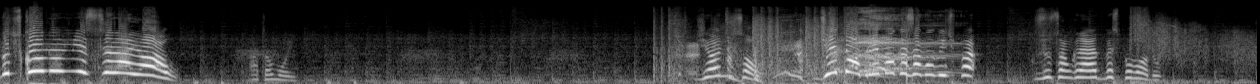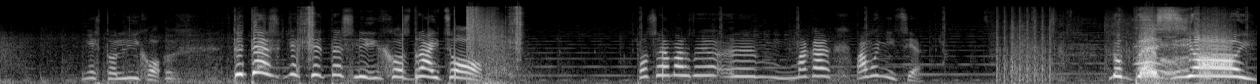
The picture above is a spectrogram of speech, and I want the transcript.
No skąd oni mnie strzelają? A to mój. Gdzie oni są? Dzień dobry, mogę zamówić pa... Rzucam granat bez powodu. Niech to licho. Ty też, niech cię też licho, zdrajco! Po co ja marnuję yy, maga... amunicję? No bez jaj!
